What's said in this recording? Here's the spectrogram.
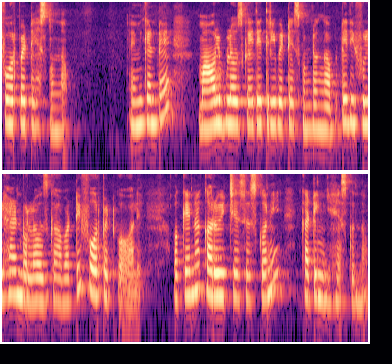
ఫోర్ పెట్టేసుకుందాం. ఎందుకంటే మామూలు బ్లౌజ్కి అయితే త్రీ పెట్టేసుకుంటాం కాబట్టి ఇది ఫుల్ హ్యాండ్ బ్లౌజ్ కాబట్టి ఫోర్ పెట్టుకోవాలి. ఓకేనా? కరువు ఇచ్చేసేసుకొని కటింగ్ చేసేసుకుందాం.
